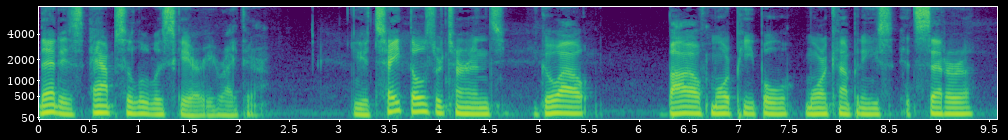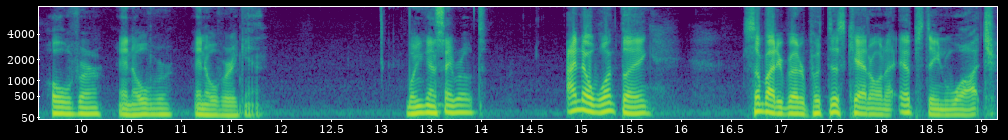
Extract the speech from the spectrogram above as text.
That is absolutely scary right there. You take those returns, you go out, buy off more people, more companies, etc., over and over and over again. What are you going to say, Rhodes? I know one thing. Somebody better put this cat on an Epstein watch.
